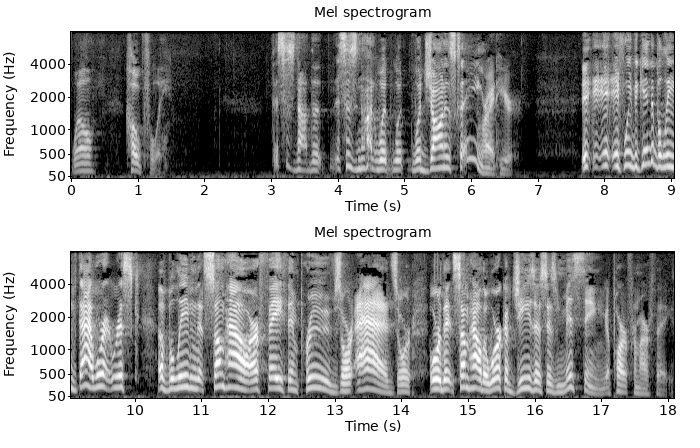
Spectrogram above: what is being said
well, hopefully. This is not, the, this is not what, what, what John is saying right here. If we begin to believe that, we're at risk of believing that somehow our faith improves or adds, or, or that somehow the work of Jesus is missing apart from our faith.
